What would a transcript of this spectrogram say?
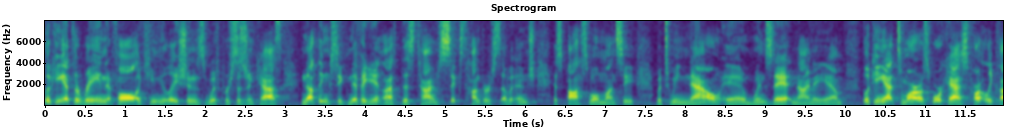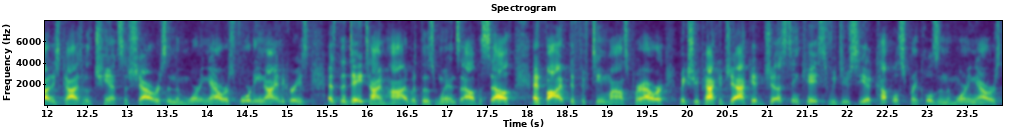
Looking at the rainfall accumulations with precision cast, nothing significant at this time. Six hundredths of an inch is possible in Muncie between now and Wednesday at 9 a.m. Looking at tomorrow's forecast, partly cloudy skies with a chance of showers in the morning hours, 49 degrees as the daytime high with those winds out of the south at 5 to 15 miles per hour. Make sure you pack a jacket just in case we do see a couple sprinkles in the morning hours.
